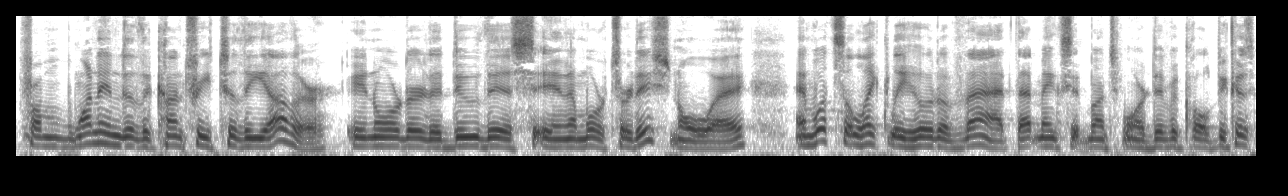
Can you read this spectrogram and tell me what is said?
from one end of the country to the other in order to do this in a more traditional way. And what's the likelihood of that? That makes it much more difficult because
